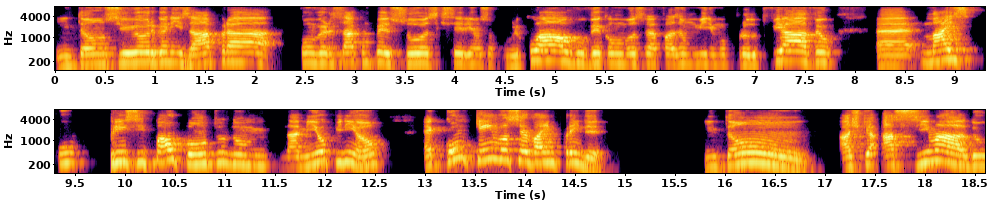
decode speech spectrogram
Então, se organizar para conversar com pessoas que seriam seu público-alvo, ver como você vai fazer um mínimo produto viável. É, mas o principal ponto, no, na minha opinião, é com quem você vai empreender. Então, acho que acima do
